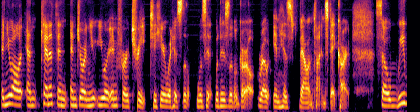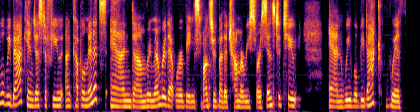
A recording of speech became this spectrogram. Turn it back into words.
And you all and Kenneth and, and Jordan, you, you are in for a treat to hear what his little was it what his little girl wrote in his Valentine's Day card. So we will be back in just a few a couple of minutes. And um, remember that we're being sponsored by the Trauma Resource Institute. And we will be back with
